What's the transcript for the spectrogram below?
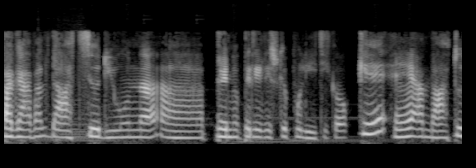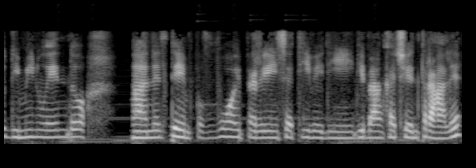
pagava il dazio di un uh, premio per il rischio politico che è andato diminuendo uh, nel tempo, vuoi per le iniziative di, di banca centrale,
